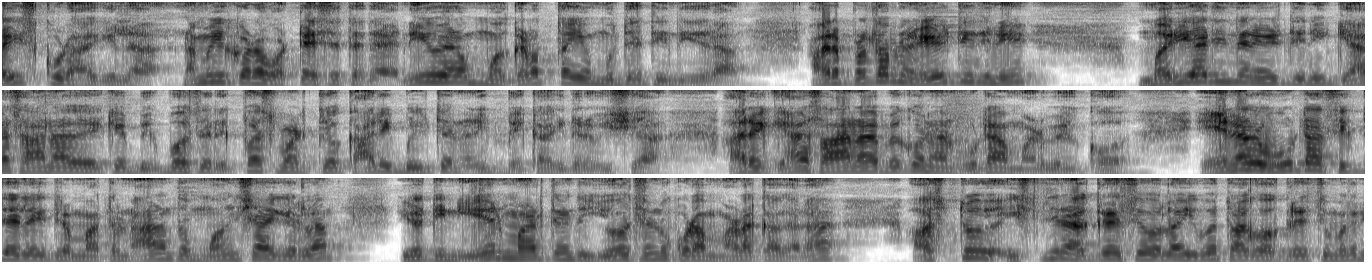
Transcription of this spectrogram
ರೈಸ್ ಕೂಡ ಆಗಿಲ್ಲ. ನಮಗೆ ಕೂಡ ಹೊಟ್ಟೆ ಸಿಗ್ತದೆ ನೀವೇನೋ ಗಡತ್ತಾಗಿ ಮುದ್ದೆ ತಿಂದಿದ್ದೀರಾ? ಆದರೆ ಪ್ರತಾಪ್ ನಾನು ಹೇಳ್ತಿದ್ದೀನಿ ಮರ್ಯಾದೆಯಿಂದ ಹೇಳ್ತೀನಿ, ಗ್ಯಾಸ್ ಆನ್ ಆಗೋಕ್ಕೆ ಬಿಗ್ ಬಾಸ್ ರಿಕ್ವೆಸ್ಟ್ ಮಾಡ್ತೀಯೋ, ಕಾಲಿಗೆ ಬೀಳ್ತೀಯೋ, ನನಗೆ ಬೇಕಾಗಿರೋ ವಿಷಯ. ಆದರೆ ಗ್ಯಾಸ್ ಆನ್ ಆಗಬೇಕು, ನಾನು ಊಟ ಮಾಡಬೇಕು. ಏನಾದರೂ ಊಟ ಸಿಗದೇ ಇಲ್ಲ ಇದ್ರೆ ಮಾತ್ರ ನಾನಂತೂ ಮನುಷ್ಯ ಆಗಿರಲ್ಲ. ಇವತ್ತು ನೀನು ಏನು ಮಾಡ್ತೀನಿ ಅಂತ ಯೋಚನೆ ಕೂಡ ಮಾಡೋಕ್ಕಾಗಲ್ಲ. ಅಷ್ಟು ಇಷ್ಟು ದಿನ ಅಗ್ರೆಸಿವ್ ಅಲ್ಲ, ಇವತ್ತಾಗೋ ಅಗ್ರೆಸಿವ್ ಮಾತ್ರ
